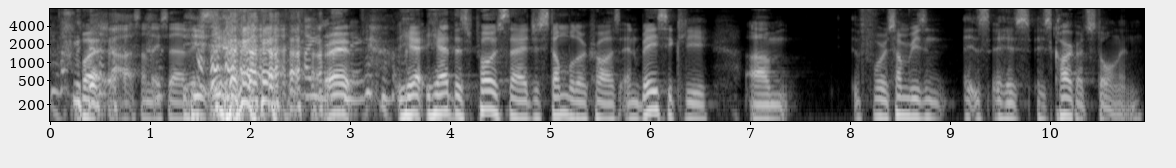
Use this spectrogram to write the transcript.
but shout out Sunday service. Are you right. listening? he had, he had this post that I just stumbled across, and basically, um, for some reason, his his his car got stolen.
